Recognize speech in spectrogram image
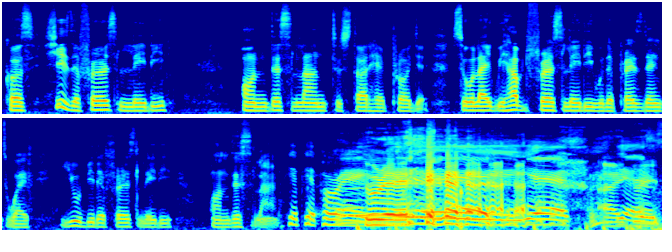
because she's the first lady on this land to start her project. So like we have the first lady with the president's wife. You will be the first lady on this land. Hip hip hooray. Hooray. Yay, yes. All right, yes.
